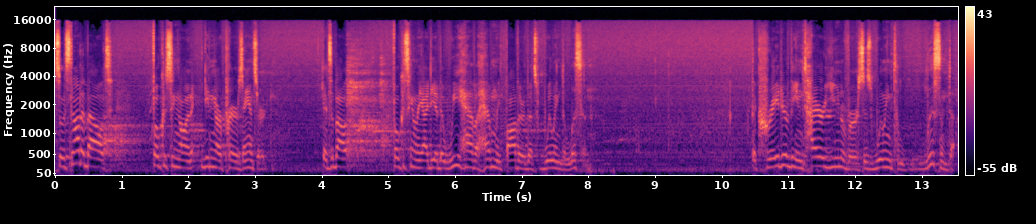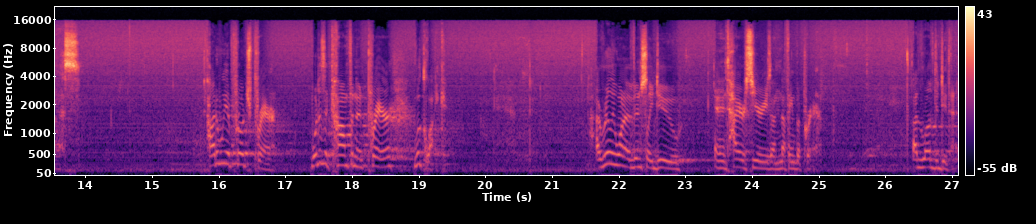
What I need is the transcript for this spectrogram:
So it's not about focusing on getting our prayers answered. It's about focusing on the idea that we have a Heavenly Father that's willing to listen the creator of the entire universe, is willing to listen to us. How do we approach prayer? What does a confident prayer look like? I really want to eventually do an entire series on nothing but prayer. I'd love to do that.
